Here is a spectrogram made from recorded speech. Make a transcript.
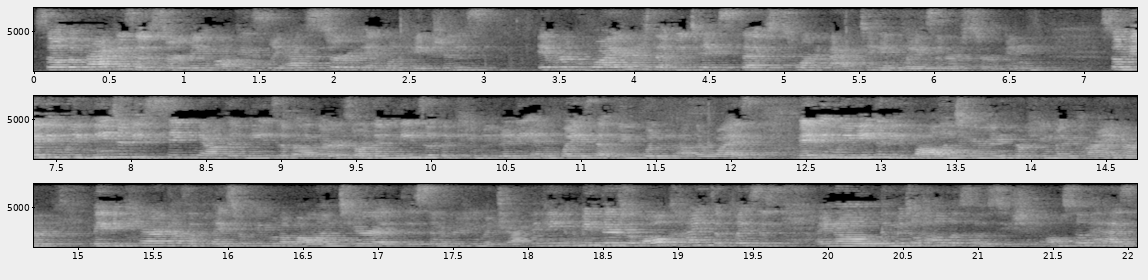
So, the practice of serving obviously has certain implications. It requires that we take steps toward acting in ways that are serving. So maybe we need to be seeking out the needs of others or the needs of the community in ways that we wouldn't otherwise. Maybe we need to be volunteering for humankind, or maybe Karen has a place for people to volunteer at the Center for Human Trafficking. I mean, there's all kinds of places. I know the Mental Health Association also has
